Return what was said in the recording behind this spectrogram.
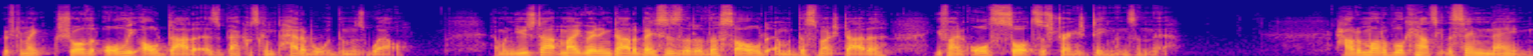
we have to make sure that all the old data is backwards compatible with them as well. And when you start migrating databases that are this old and with this much data, you find all sorts of strange demons in there. How do multiple accounts get the same name?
